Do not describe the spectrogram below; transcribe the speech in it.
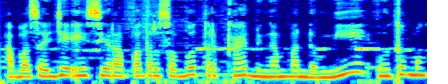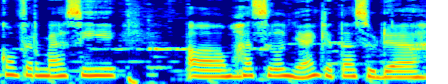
Apa saja isi rapat tersebut terkait dengan pandemi? Untuk mengkonfirmasi um, hasilnya, kita sudah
